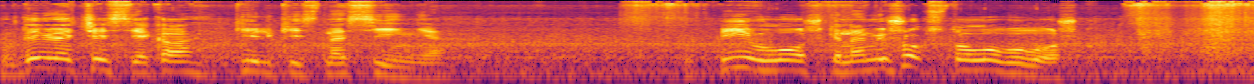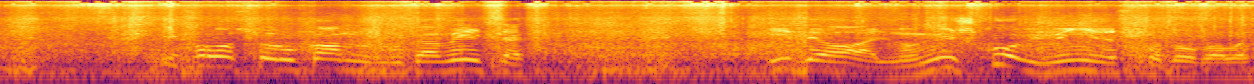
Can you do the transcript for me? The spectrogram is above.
Дивлячись, яка кількість насіння. Пів ложки на мішок столову ложку. І просто руками в рукавицях ідеально. Мішкові мені не сподобалось.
